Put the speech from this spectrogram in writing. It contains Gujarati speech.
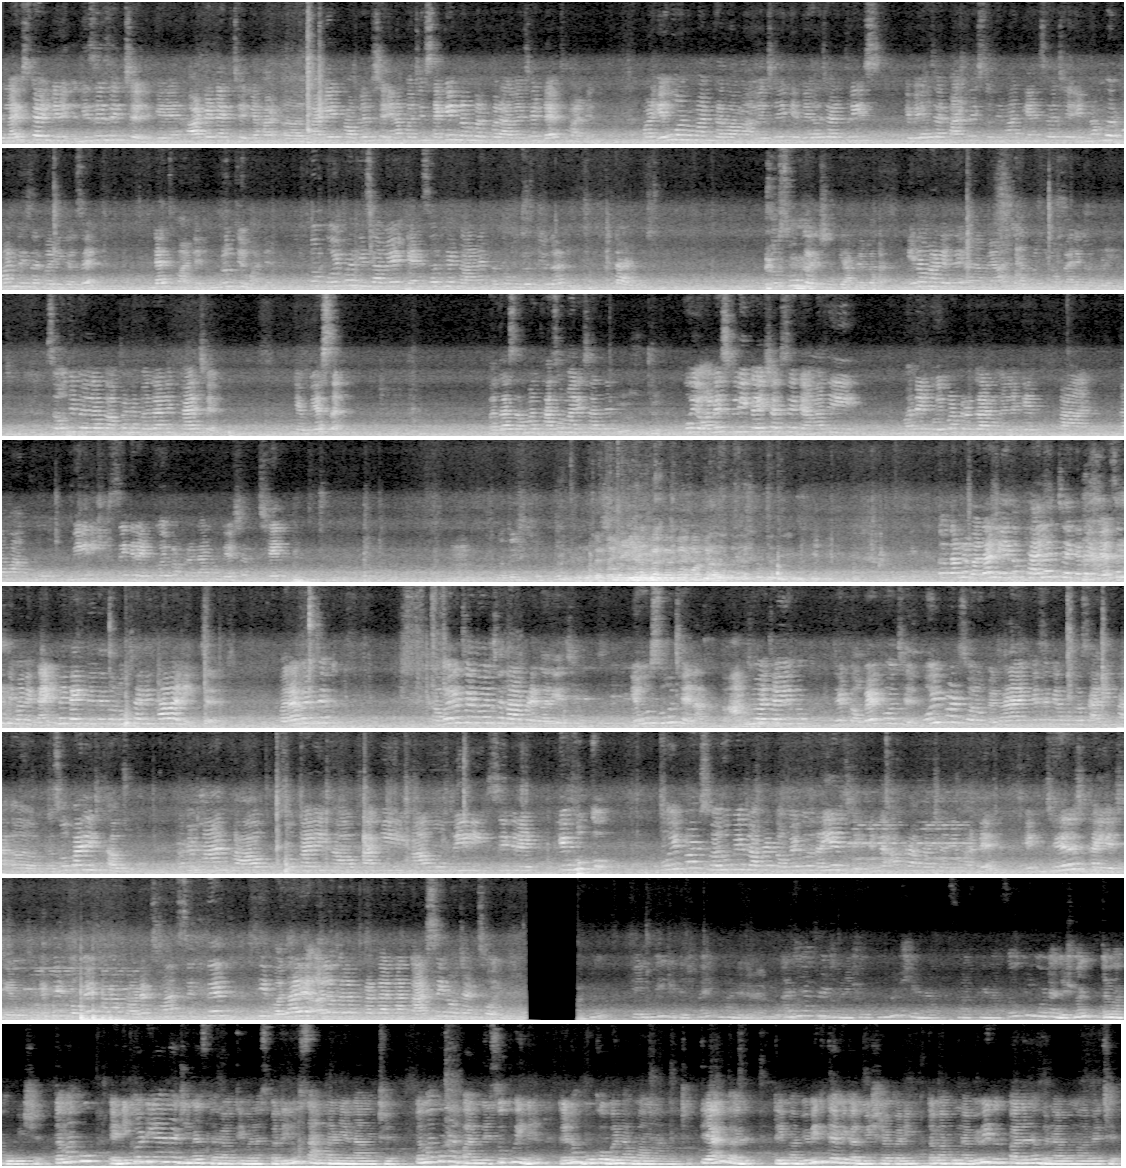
જે લાઇફસ્ટાઇલ ડિઝીઝિસ છે કે હાર્ટ એટેક છે કે કાર્ડિયક પ્રોબ્લેમ છે, એના પછી સેકન્ડ નંબર પર આવે છે ડેથ માટે. પણ એવું અનુમાન કરવામાં આવે છે કે બે હજાર ત્રીસ કે બે હજાર પાંત્રીસ સુધીમાં કેન્સર છે એ નંબર વન રીઝન બની જશે ડેથ માટે, મૃત્યુ માટે. તો કોઈ પણ હિસાબે કેન્સરને કારણે થતો મૃત્યુદર ઘટાડવો છે. તો શું કરી શકીએ આપણે બધા? એના માટે થઈ અને અમે આ જાગૃતિનો કાર્યક્રમ લઈએ સૌથી પહેલા તો આપણને બધા સહમત થાશો મારી સાથે? કોઈ ઓનેસ્ટલી કહી શકશે કે આમાંથી મને કોઈ પણ પ્રકારનું એટલે કે પાન તમાકુ બીડી સિગરેટ કોઈ પણ પ્રકારનું વ્યસન છે? તો તમને બધાને એ તો ખ્યાલ જ છે કે ભાઈ વ્યસનથી મને કંઈક ને કંઈક રીતે તો નુકસાની થવાની જ છે. બરાબર છે ખબર જ છે તો જ છતાં આપણે કરીએ છીએ એવું શું છે ના તો આમ જોવા જઈએ તો જે ટોબેકો છે, કોઈ પણ સ્વરૂપે, ઘણા એમ કહે છે કે હું તો ખા- સોપારી જ ખાઉં છું. તમે પાન ખાઓ, સોપારી ખાઓ ફાકી માવો, બીડી, સિગરેટ કે હુક્કો, કોઈ પણ સ્વરૂપે જો આપણે ટોબેકો લઈએ છીએ, એટલે આપણે આપણા શરીર માટે એક ઝેર જ ખાઈએ છીએ એવું કે ટોબેકોના પ્રોડક્ટ્સમાં સિત્તેરથી વધારે અલગ અલગ પ્રકારના કાર્સિનોજન્સ હોય હું તેજવી ગીતેશભાઈ ભારેલા. આજે આપણે જાણીશું મનુષ્યના સ્વાસ્થ્યના સૌથી મોટા દુશ્મન તમાકુ વિશે. તમાકુ એ નિકોટિયાના જીનસ ધરાવતી વનસ્પતિનું સામાન્ય નામ છે. તમાકુના પાનને સૂકવીને તેનો ભૂકો બનાવવામાં આવે છે. ત્યારબાદ તેમાં વિવિધ કેમિકલ મિશ્ર કરી તમાકુના વિવિધ ઉત્પાદનો બનાવવામાં આવે છે.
